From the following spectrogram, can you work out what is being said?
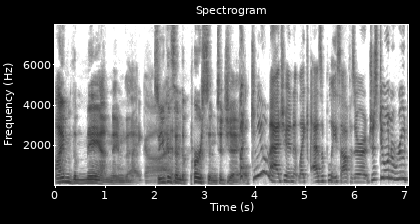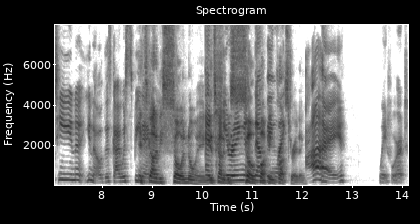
i'm the man named oh that My God. so you can send the person to jail But can you imagine, like, as a police officer, just doing a routine? You know, this guy was speeding. it's got to be so annoying And it's got to be so fucking being like, frustrating I, wait for it,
